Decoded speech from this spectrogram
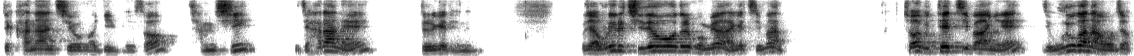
이제 가나안 지역으로 가기 위해서 잠시 이제 하란에 들게 되는 자 우리를 지도들 보면 알겠지만 저 밑에 지방에 이제 우루가 나오죠.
